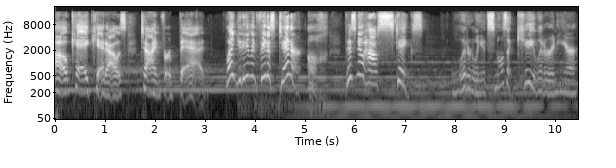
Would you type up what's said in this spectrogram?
Okay, kiddos, time for bed. What? You didn't even feed us dinner. Ugh. This new house stinks. Literally, it smells like kitty litter in here.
